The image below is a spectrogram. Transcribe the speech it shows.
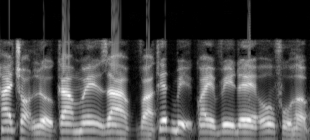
Hai chọn lửa camera và thiết bị quay video phù hợp.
